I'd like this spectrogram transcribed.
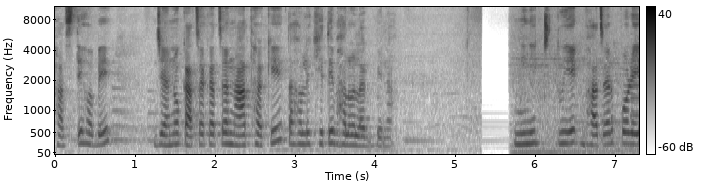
ভাজতে হবে। যেন কাঁচা কাঁচা না থাকে, তাহলে খেতে ভালো লাগবে না। মিনিট দুয়েক ভাজার পরে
